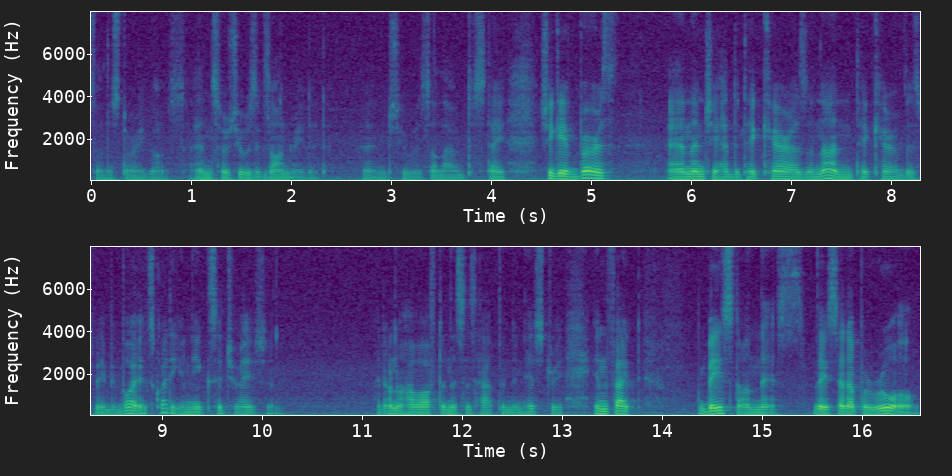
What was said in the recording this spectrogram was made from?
So the story goes. And so she was exonerated, and she was allowed to stay. She gave birth, and then she had to take care as a nun, take care of this baby boy. It's quite a unique situation. I don't know how often this has happened in history. In fact, based on this, they set up a rule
